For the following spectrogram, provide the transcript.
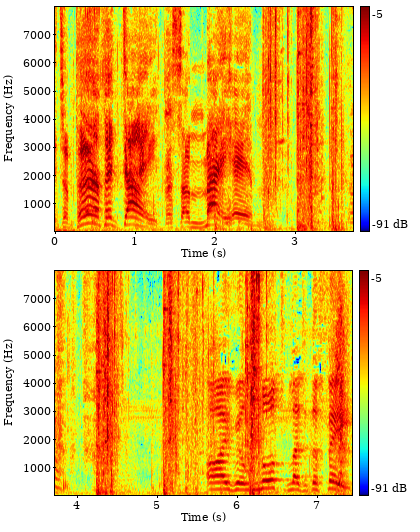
It's a perfect day for some mayhem. I will not let the fate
